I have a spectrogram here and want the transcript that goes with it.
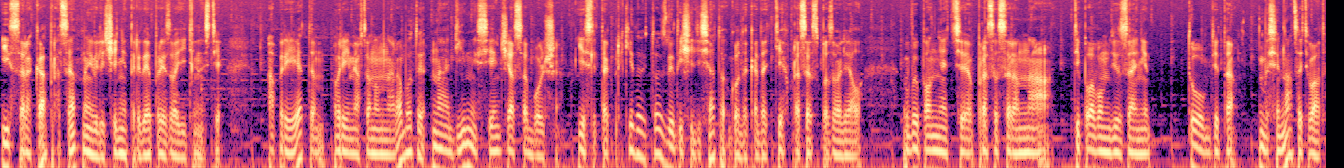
и 40% увеличение 3D производительности. А при этом время автономной работы на 1,7 часа больше — если так прикидывать, то с 2010 года, когда техпроцесс позволял выполнять э, процессора на тепловом дизайне до где-то 18 Вт,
